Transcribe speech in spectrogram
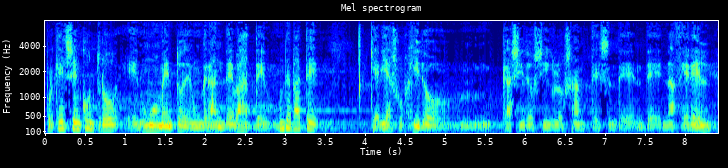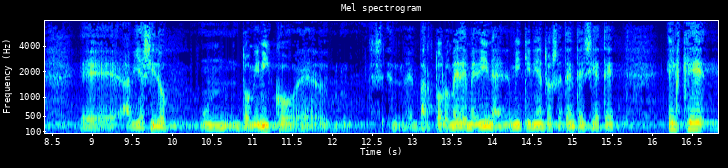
Porque él se encontró en un momento de un gran debate, un debate que había surgido mm, casi dos siglos antes de, nacer él, eh, había sido un dominico, eh, Bartolomé de Medina, en 1577, el que,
